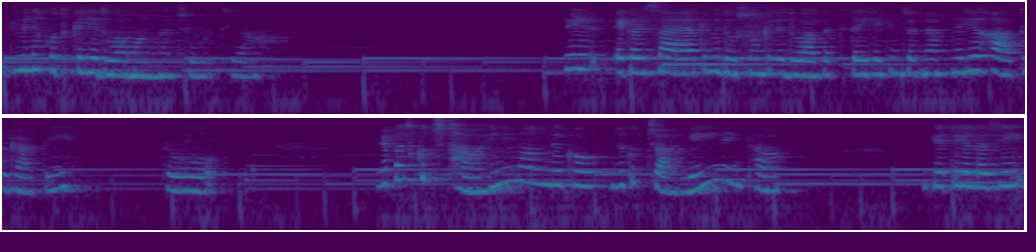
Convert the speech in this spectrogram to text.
لیکن میں نے خود کے لیے دعا مانگنا چھوڑ دیا۔ پھر ایک عرصہ آیا کہ میں دوسروں کے لیے دعا کرتی تھی لیکن جب میں اپنے لیے ہاتھ اٹھاتی تو میرے پاس کچھ تھا ہی نہیں مانگنے کو مجھے کچھ چاہیے ہی نہیں تھا میں کہتی اللہ جی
